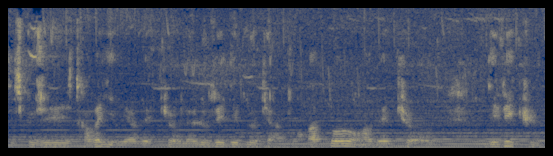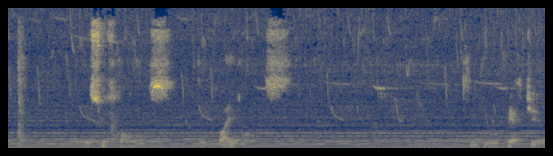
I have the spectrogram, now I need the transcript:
C'est ce que j'ai travaillé avec euh, la levée des blocages, en rapport avec euh, des vécus, des souffrances, des croyances qui vous perturbent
